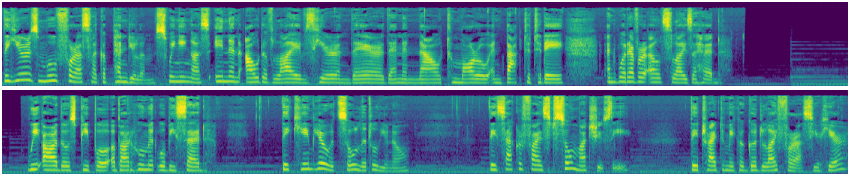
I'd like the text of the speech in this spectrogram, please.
The years move for us like a pendulum, swinging us in and out of lives here and there, then and now, tomorrow, and back to today, and whatever else lies ahead. We are those people about whom it will be said, they came here with so little, you know. They sacrificed so much, you see. They tried to make a good life for us, you hear?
